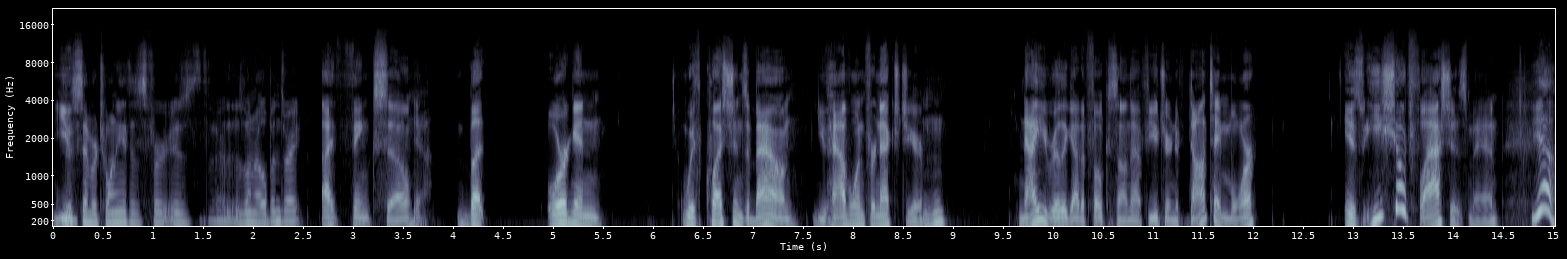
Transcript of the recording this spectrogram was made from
You December twentieth is for is, is when it opens, right? I think so. Yeah. But Oregon, with questions abound, you have one for next year. Mhm. Now you really got to focus on that future. And if Dante Moore is, he showed flashes, man. Yeah,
